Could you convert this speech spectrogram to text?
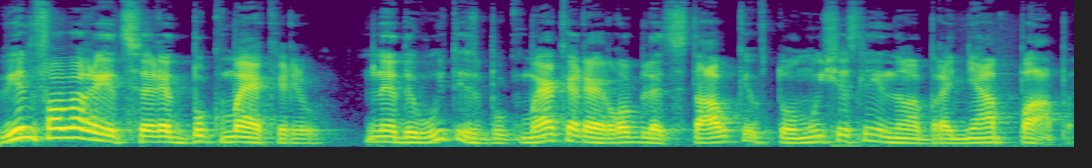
Він фаворит серед букмекерів. Не дивуйтесь, букмекери роблять ставки, в тому числі на обрання папи.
